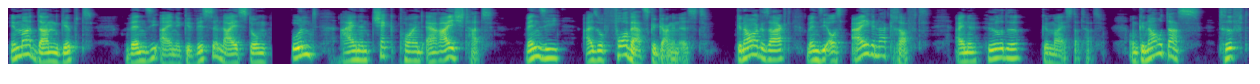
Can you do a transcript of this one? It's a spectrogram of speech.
immer dann gibt, wenn sie eine gewisse Leistung und einen Checkpoint erreicht hat, wenn sie also vorwärts gegangen ist. Genauer gesagt, wenn sie aus eigener Kraft eine Hürde gemeistert hat. Und genau das trifft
